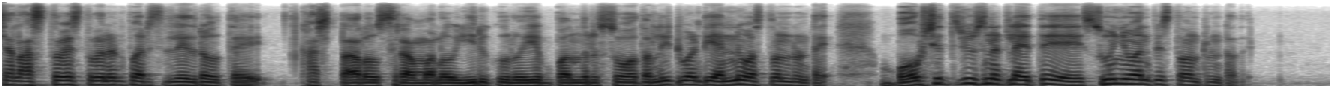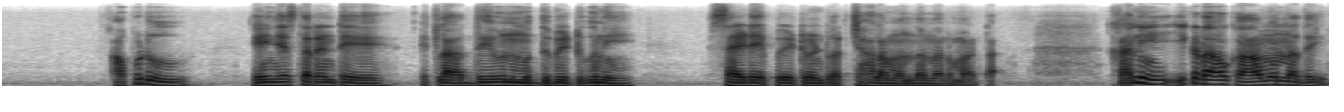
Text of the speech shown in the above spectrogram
చాలా అస్తవ్యస్తమైన పరిస్థితులు ఎదురవుతాయి. కష్టాలు శ్రమలు ఇరుకులు ఇబ్బందులు సోదరులు ఇటువంటివి అన్నీ వస్తుంటుంటాయి భవిష్యత్తు చూసినట్లయితే శూన్యం అనిపిస్తూ ఉంటుంటుంది. అప్పుడు ఏం చేస్తారంటే ఇట్లా దేవుని ముద్దు పెట్టుకుని సైడ్ అయిపోయేటువంటి వారు చాలామంది ఉన్నారన్నమాట కానీ ఇక్కడ ఒక ఆమె ఉన్నది.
